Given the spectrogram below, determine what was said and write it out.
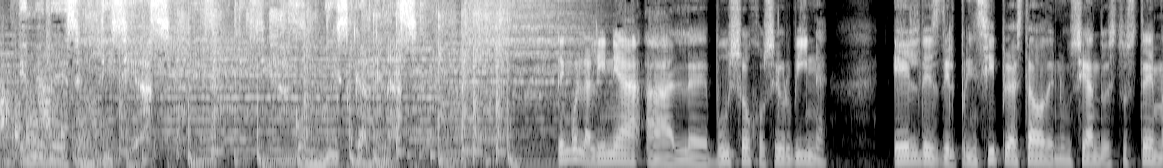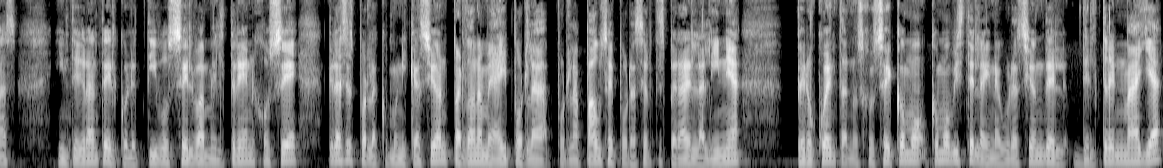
MBS Noticias con Luis Cárdenas. Tengo en la línea al eh, buzo José Urbina. Él desde el principio ha estado denunciando estos temas, integrante del colectivo Selva Meltren. José, gracias por la comunicación. Perdóname ahí por la, por la pausa y por hacerte esperar en la línea. Pero cuéntanos, José, ¿cómo, cómo viste la inauguración del, del tren Maya?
